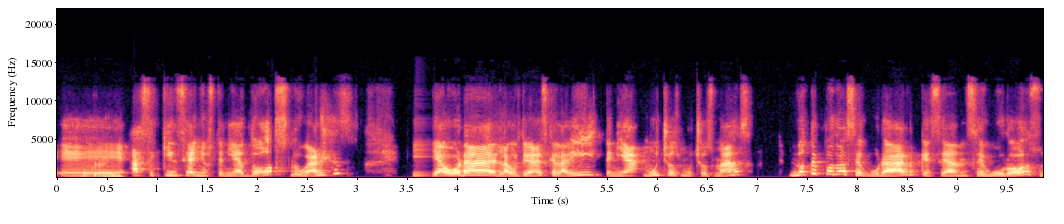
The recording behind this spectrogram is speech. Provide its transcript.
Eh, hace 15 años tenía dos lugares y ahora la última vez que la vi tenía muchos, muchos más. No te puedo asegurar que sean seguros,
